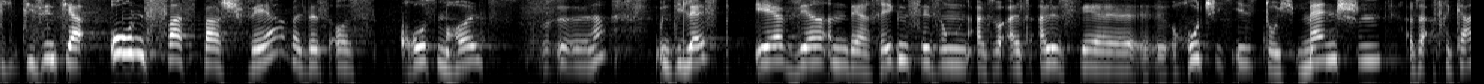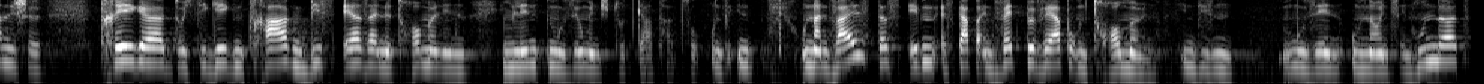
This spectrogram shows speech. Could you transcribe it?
die, die sind ja unfassbar schwer, weil das aus großem Holz, äh, und die lässt er während der Regensaison, also als alles sehr äh, rutschig ist, durch Menschen, also afrikanische Träger, durch die Gegend tragen, bis er seine Trommel in, im Lindenmuseum in Stuttgart hat. So. Und, in, und man weiß, dass eben, es gab einen Wettbewerb um Trommeln in diesen Museen um 1900.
